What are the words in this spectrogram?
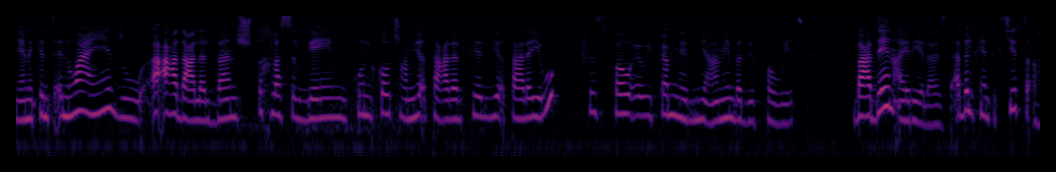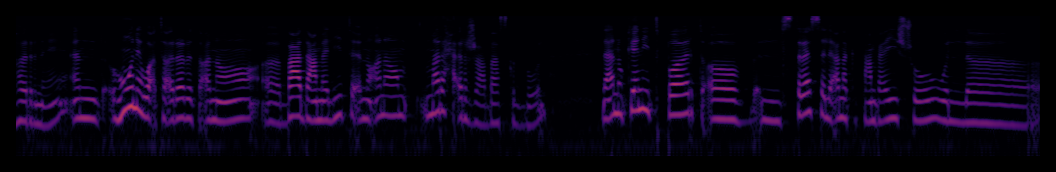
يعني كنت أنوعد وأقعد على ال bench تخلص ال game يكون ال coach عم يقطع على الكل يقطع علي وبيفز فوقي ويكمل مين بده يفوت؟ بعدين I realized قبل كانت كتير تقهرني and هون وقت قررت أنا بعد عمليتي إنه أنا ما رح أرجع basketball لأنه كانت part of ال stress اللي أنا كنت عم بعيشه وال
